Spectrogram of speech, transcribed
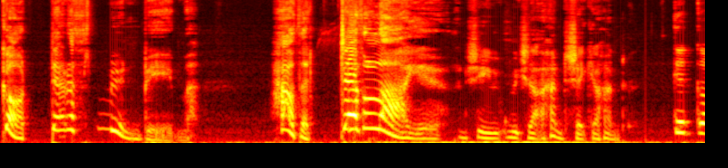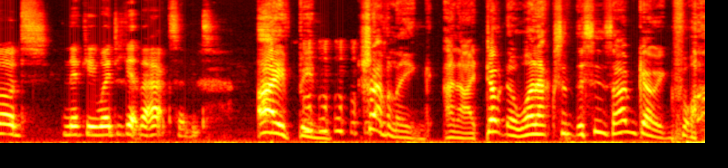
God, Daeryth Moonbeam, how the devil are you?" And she reaches out a hand to shake your hand. Good God, Nikki, where do you get that accent? I've been travelling, and I don't know what accent this is I'm going for.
